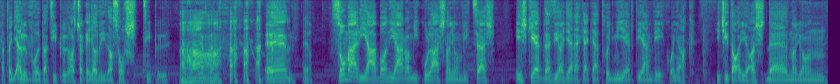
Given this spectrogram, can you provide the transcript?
Hát, hogy előbb volt a cipő, az csak egy adidasos cipő. Aha. E, Szomáliában jár a Mikulás, nagyon vicces, és kérdezi a gyerekeket, hogy miért ilyen vékonyak. Kicsit aljas, de nagyon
